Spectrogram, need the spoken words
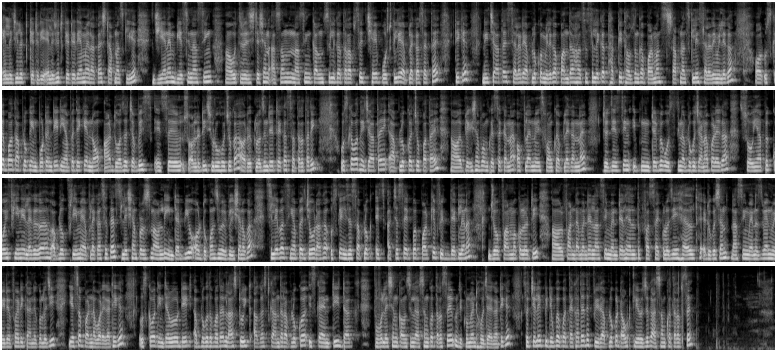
एलिजिलेट क्राइटेरिया एलिजिट क्राइटेरिया में रखा है स्टाफ नर्स के लिए। G N M B S C nursing with registration Assam nursing council का तरफ़ से छः पोस्ट के लिए अप्लाई कर सकता है, ठीक है? नीचे आता है सैलरी आप लोग को मिलेगा पंद्रह हज़ार से लेकर थर्टी थाउज़ेंड का पर मंथ स्टाफ नर्स के लिए सैलरी मिलेगा। और उसके बाद आप लोग का इंपॉर्टेंट डेट यहाँ पे देखिए, नौ आठ दो हज़ार चौबीस, इससे ऑलरेडी शुरू हो चुका है और क्लोजिंग डेट रहेगा सत्रह तारीख। उसके बाद नीचे आता है आप लोग का जो पता है एप्लीकेशन फॉर्म कैसे करना है ऑफलाइन में इस फॉर्म को अप्लाई करना है। जो जिस दिन इंटरव्यू उस दिन आप लोग को जाना पड़ेगा। लगेगा सो यहाँ पे कोई फ़ी नहीं लगेगा। आप लोग फ्री में अप्लाई कर सकते हैं। सिलेक्शन प्रोसेस में ओनली इंटरव्यू और डॉक्यूमेंट्स वेरिफिकेशन होगा। सिलेबस यहाँ पे जो रखा उसके हिसाब से आप लोग अच्छे से एक बार पढ़ के फिर देख लेना। जो फार्माकोलॉजी और fundamental nursing mental health first psychology health education nursing management मीडियोफाइड gynaecology ये सब पढ़ना पड़ेगा, ठीक है? उसके बाद इंटरव्यू डेट आप लोग को तो पता है लास्ट वीक अगस्त के अंदर आप लोग को इसका anti drug population council Assam की तरफ़ से रिक्रूटमेंट हो जाएगा, ठीक है? सो चलिए पीडीएफ को एक बार दिखाते हैं तो फिर आप लोग को डाउट क्लियर हो जाएगा असम का तरफ़ से।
